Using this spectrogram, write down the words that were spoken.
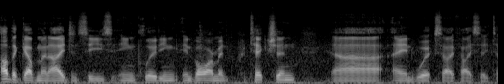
other government agencies, including Environment Protection uh, and WorkSafe ACT.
